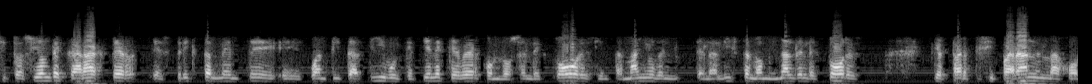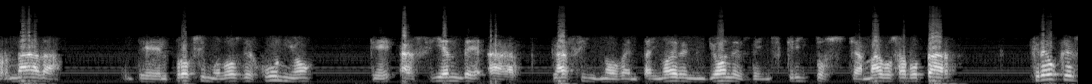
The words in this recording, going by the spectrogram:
situación de carácter estrictamente eh, cuantitativo y que tiene que ver con los electores y el tamaño de la lista nominal de electores que participarán en la jornada del próximo 2 de junio, que asciende a casi 99 millones de inscritos llamados a votar, creo que es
